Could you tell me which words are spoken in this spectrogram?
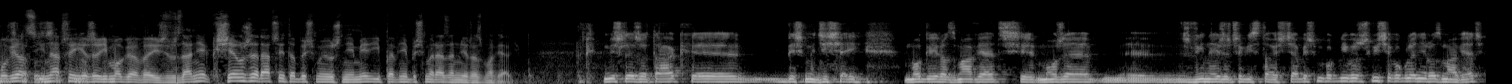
mówiąc inaczej, jeżeli mogę wejść w zdanie, księży raczej to byśmy już nie mieli i pewnie byśmy razem nie rozmawiali. Myślę, że tak. y, Byśmy dzisiaj mogli rozmawiać y, może y, w innej rzeczywistości, a byśmy mogli rzeczywiście w ogóle nie rozmawiać,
